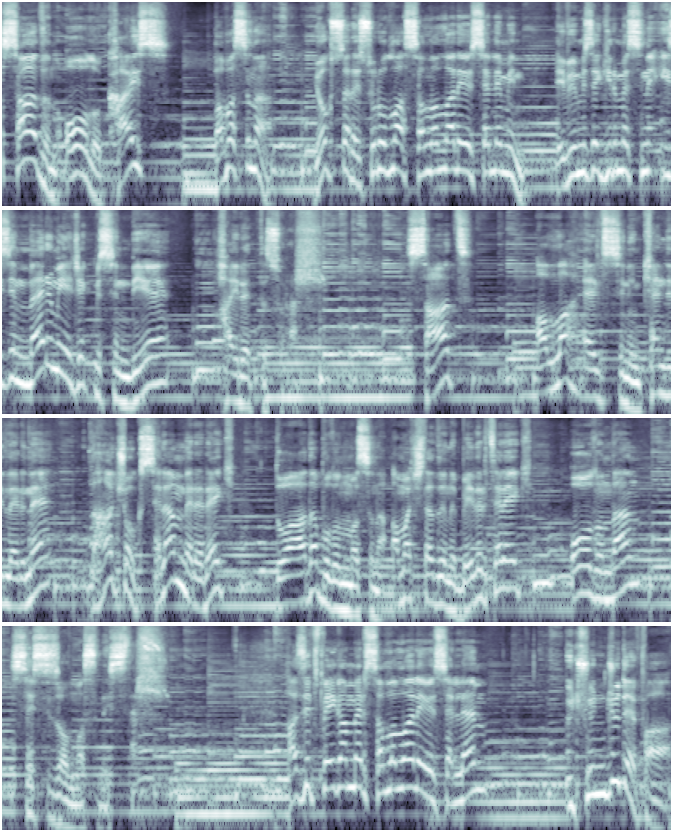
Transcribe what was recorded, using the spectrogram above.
Sa'd'ın oğlu Kays babasına yoksa Resulullah sallallahu aleyhi ve sellemin evimize girmesine izin vermeyecek misin diye hayretle sorar. Sa'd Allah elçisinin kendilerine daha çok selam vererek duada bulunmasını amaçladığını belirterek oğlundan sessiz olmasını ister. Hazreti Peygamber sallallahu aleyhi ve sellem üçüncü defa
